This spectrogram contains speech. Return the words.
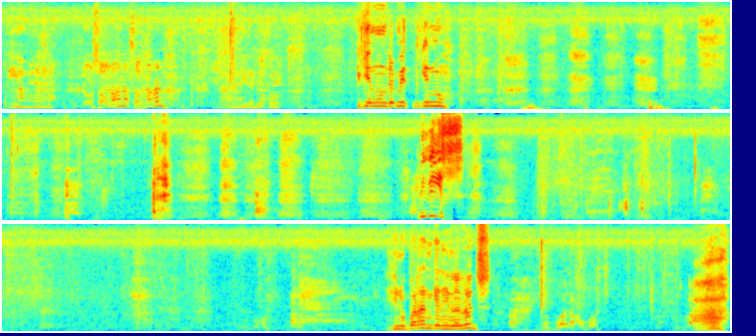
Tingnan mo yan. Sa unahan na, sa unahan. Bigyan mo ng damit, bigyan mo. Bilis! Hinubaran ka nila, Lods. Ah, nabuhan ako bro. Ah!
